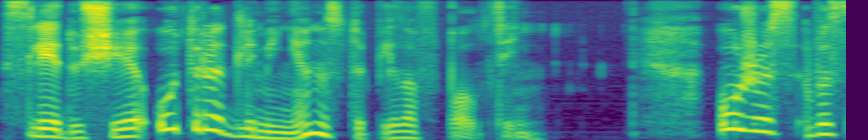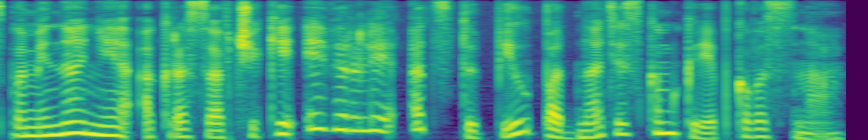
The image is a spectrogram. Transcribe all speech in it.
Следующее утро для меня наступило в полдень. Ужас воспоминания о красавчике Эверли отступил под натиском крепкого сна,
